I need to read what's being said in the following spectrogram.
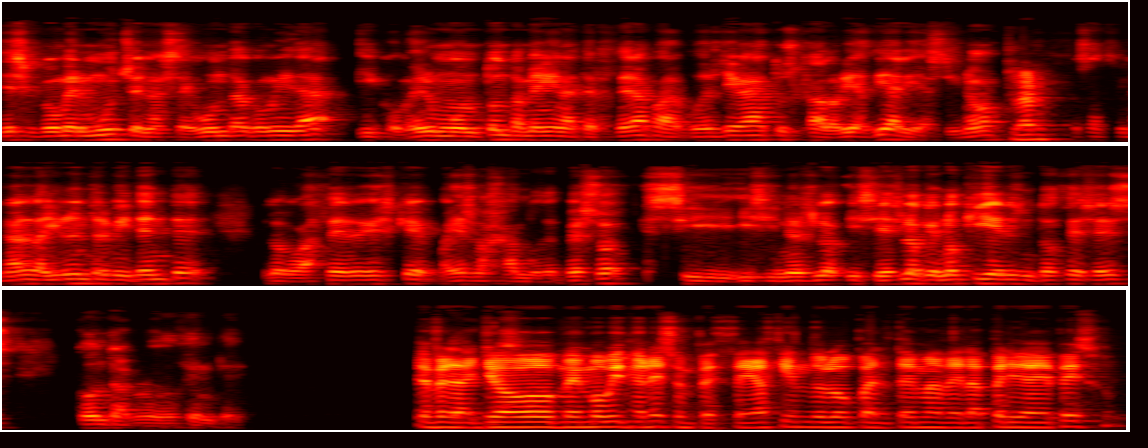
tienes que comer mucho en la segunda comida y comer un montón también en la tercera para poder llegar a tus calorías diarias. Si no, pues al final el ayuno intermitente lo que va a hacer es que vayas bajando de peso si, y, si no es lo, y si es lo que no quieres, entonces es contraproducente. Es verdad, yo me he movido en eso, empecé haciéndolo para el tema de la pérdida de peso.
